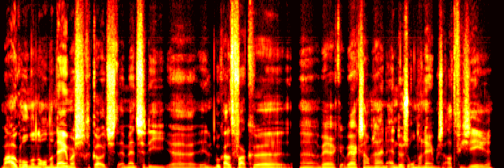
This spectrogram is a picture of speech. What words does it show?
maar ook honderden ondernemers gecoacht en mensen die uh, in het boekhoudvak uh, werk, werkzaam zijn en dus ondernemers adviseren.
